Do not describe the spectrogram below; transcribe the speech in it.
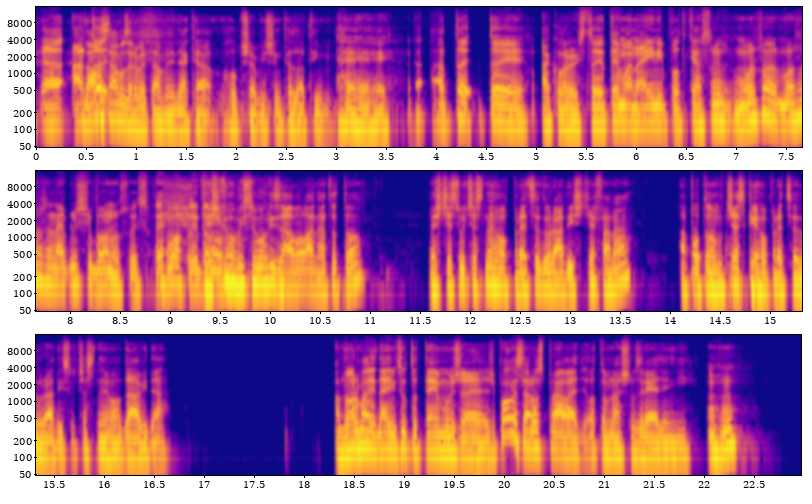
A, a no to, ale samozrejme, tam je nejaká hlbšia myšlenka za tým. Hej, hej, hej. A to, to je, ako hovoríš, to je téma na iný podcast. Možno, možno že najbližší bonus by sme mohli tomu... koho by sme mohli zavolať na toto? Ešte súčasného predsedu rady Štefana a potom českého predsedu rady súčasného Davida. A normálne daj mi túto tému, že, že poďme sa rozprávať o tom našom zriadení. Uh-huh.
